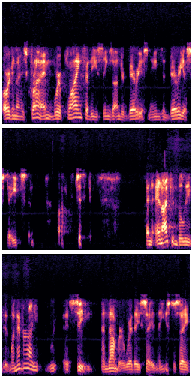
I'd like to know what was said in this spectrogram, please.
organized crime were applying for these things under various names in various states. Uh, just and and I can believe it. Whenever I re- see a number where they say and they used to say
